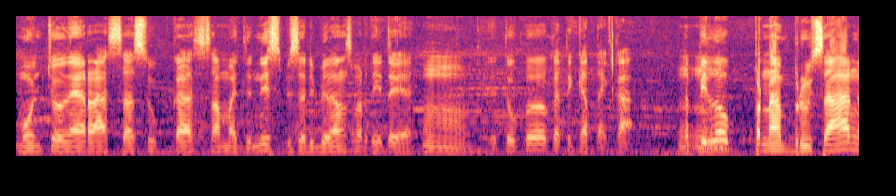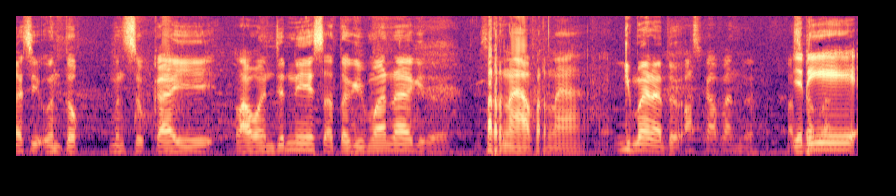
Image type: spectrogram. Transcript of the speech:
munculnya rasa suka sama jenis bisa dibilang seperti itu ya. Mm-mm. Itu ke ketika TK. Tapi lo pernah berusaha nggak sih untuk mensukai lawan jenis atau gimana gitu? Pernah pernah. gimana tuh? Pas kapan tuh? Pas Jadi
